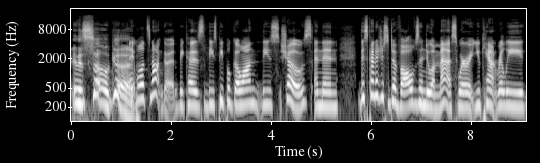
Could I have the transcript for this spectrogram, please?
It is so good. It, well, it's not good because these people go on these shows and then this kind of just devolves into a mess where you can't really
